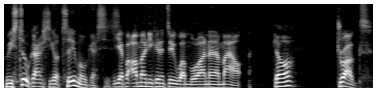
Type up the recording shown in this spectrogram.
We still actually got two more guesses. Yeah, but I'm only going to do one more and then I'm out. Go on. Drugs.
